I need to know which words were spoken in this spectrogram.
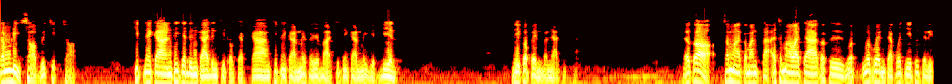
ดำดิชอบหรือคิดชอบ คิดในการที่จะดึงกายดึงจิตออกจากกางคิดในการไม่พยาบาทคิดในการไม่เบียดเบียน นี่ก็เป็นปัญญาทิฏฐิแล้วก็สมากัมมันตะสมาวาจาก็คืองดงดเว้นจากวจีทุจริต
